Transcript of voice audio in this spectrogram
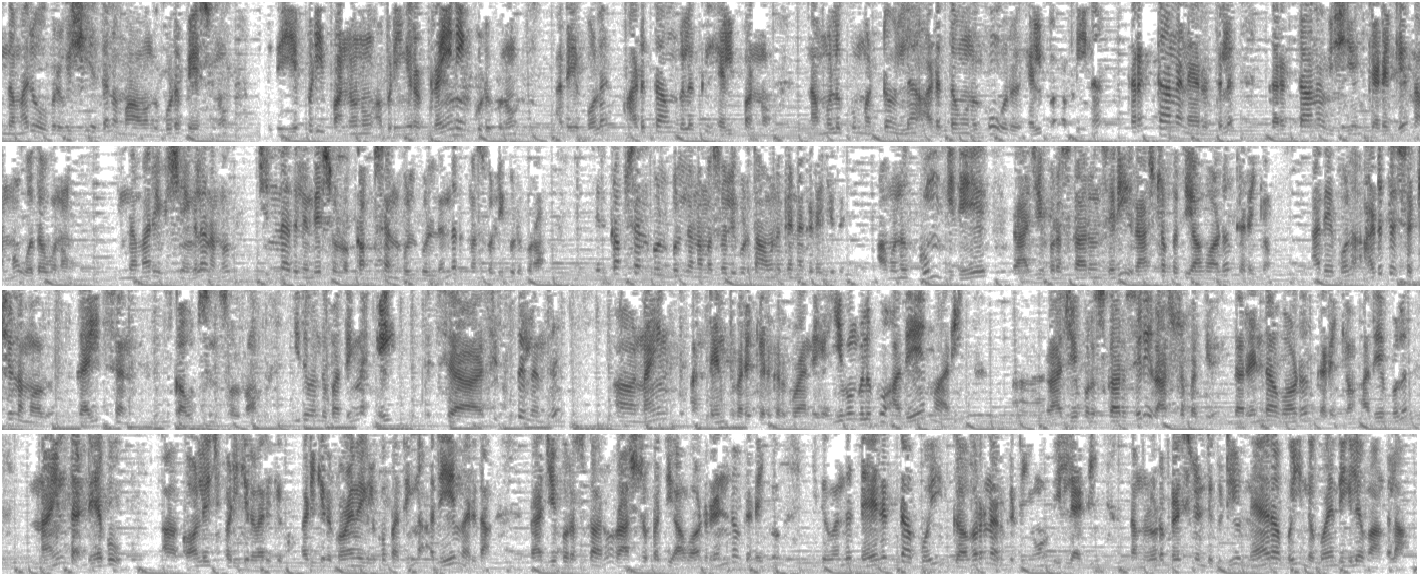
இந்த மாதிரி ஒவ்வொரு விஷயத்த நம்ம அவங்க கூட பேசணும். இது எப்படி பண்ணணும் அப்படிங்கிற ட்ரைனிங் கொடுக்கணும். அதே போல அடுத்தவங்களுக்கு ஹெல்ப் பண்ணும். நம்மளுக்கும் மட்டும் இல்ல அடுத்தவனுக்கும் ஒரு ஹெல்ப் அப்படின்னா கரெக்டான நேரத்துல கரெக்டான விஷயம் கிடைக்க நம்ம உதவணும். இந்த மாதிரி விஷயங்களை நம்ம சின்னதுல இருந்தே சொல்லுவோம். கப்ஸ் அண்ட் புல்புல்ல இருந்து நம்ம சொல்லி கொடுக்குறோம். சரி கப்ஸ் அண்ட் புல்புல்ல நம்ம சொல்லி கொடுத்தா அவனுக்கு என்ன கிடைக்குது? அவனுக்கும் இதே ராஜ்ய புரஸ்காரம் சரி ராஷ்டிரபதி அவார்டும் கிடைக்கும். அதே போல அடுத்த செக்ஷன் நம்ம கைட்ஸ் அண்ட் ஸ்கவுட்ஸ் சொல்றோம். இது வந்து பாத்தீங்கன்னா எயிட் சிக்ஸ்த்ல uh, இருந்து நைன்த் அண்ட் டென்த் வரைக்கும் இருக்கிற குழந்தைங்க இவங்களுக்கும் அதே மாதிரி uh, ராஜ்ய புரஸ்காரம் சரி ராஷ்டிரபதி. இந்த ரெண்டு அவார்டும் கிடைக்கும். அதே போல நைன்த் அண்ட் எபோ காலேஜ் படிக்கிற வரைக்கும் படிக்கிற குழந்தைகளுக்கும் பாத்தீங்கன்னா அதே மாதிரிதான். ராஜ்ய புரஸ்காரம் ராஷ்டிரபதி அவார்டு ரெண்டும் கிடைக்கும். இது வந்து டைரக்டா போய் கவர்னர் கிட்டயும் இல்லாட்டி நம்மளோட பிரசிடென்ட் கிட்டயும் நேரா போய் இந்த குழந்தைகளே வாங்கலாம்.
